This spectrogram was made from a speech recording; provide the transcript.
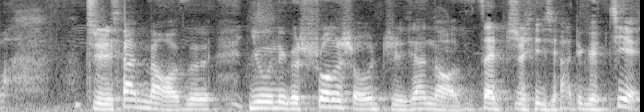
吧？指一下脑子，用那个双手指一下脑子，再指一下这个剑。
